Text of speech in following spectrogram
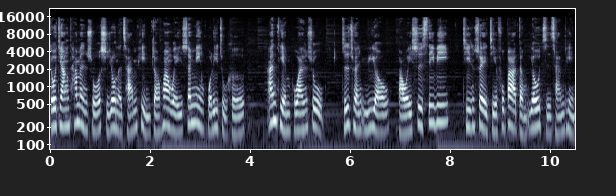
都将他们所使用的产品转换为生命活力组合、安田普安素、植醇鱼油、保维士 CV、金穗洁肤霸等优质产品。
